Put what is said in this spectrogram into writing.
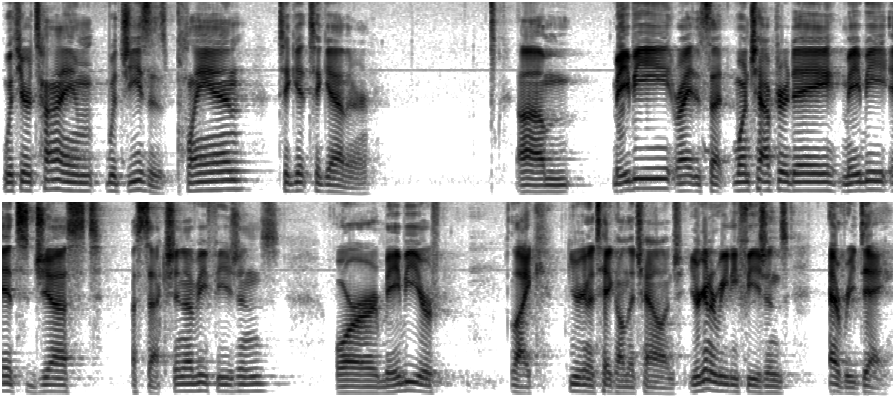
with your time with Jesus. Plan to get together. Um, maybe, right, it's that one chapter a day. Maybe it's just a section of Ephesians. Or maybe you're like, you're going to take on the challenge. You're going to read Ephesians every day,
